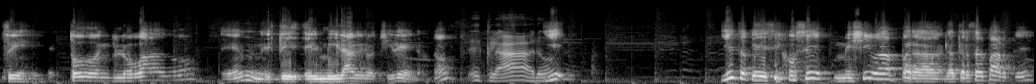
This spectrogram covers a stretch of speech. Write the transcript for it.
sí, todo englobado en este el milagro chileno, ¿no? Es claro. Y, y esto que decís, José, me lleva para la tercera parte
